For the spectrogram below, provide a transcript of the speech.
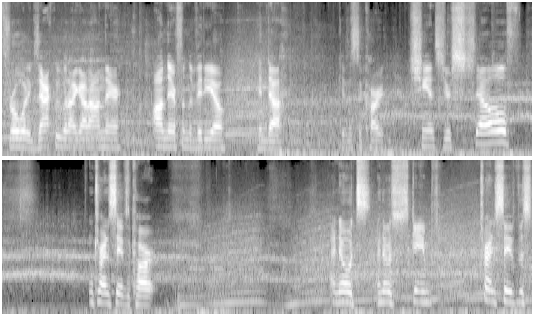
throw it exactly what I got on there, on there from the video, and uh, give this a car chance yourself. I'm trying to save the car. I know it's I know it's game trying to save this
